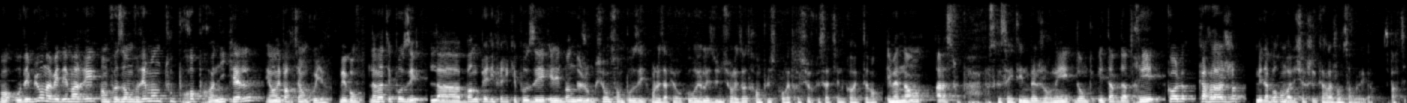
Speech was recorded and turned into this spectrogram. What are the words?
Bon, au début, on avait démarré en faisant vraiment tout propre, nickel, et on est parti en couille. Mais bon, la natte est posée, la bande périphérique est posée et les bandes de jonction sont posées. On les a fait recouvrir les unes sur les autres en plus pour être sûr que ça tienne correctement. Et maintenant, à la soupe, parce que ça a été une belle journée. Donc, étape d'après, colle, carrelage. Mais d'abord, on va aller chercher le carrelage ensemble, les gars. C'est parti.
